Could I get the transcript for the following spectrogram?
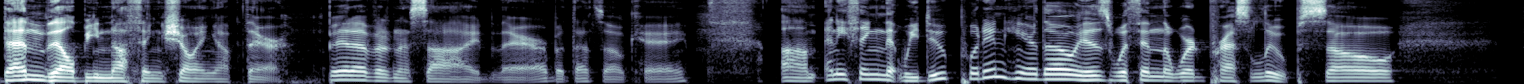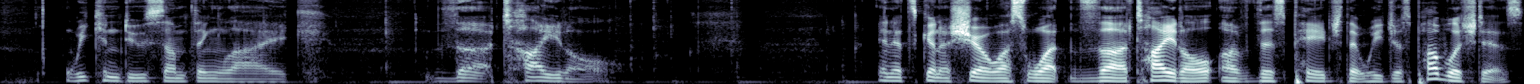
then there'll be nothing showing up there. Bit of an aside there, but that's okay. Um, anything that we do put in here, though, is within the WordPress loop. So we can do something like the title. And it's going to show us what the title of this page that we just published is.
